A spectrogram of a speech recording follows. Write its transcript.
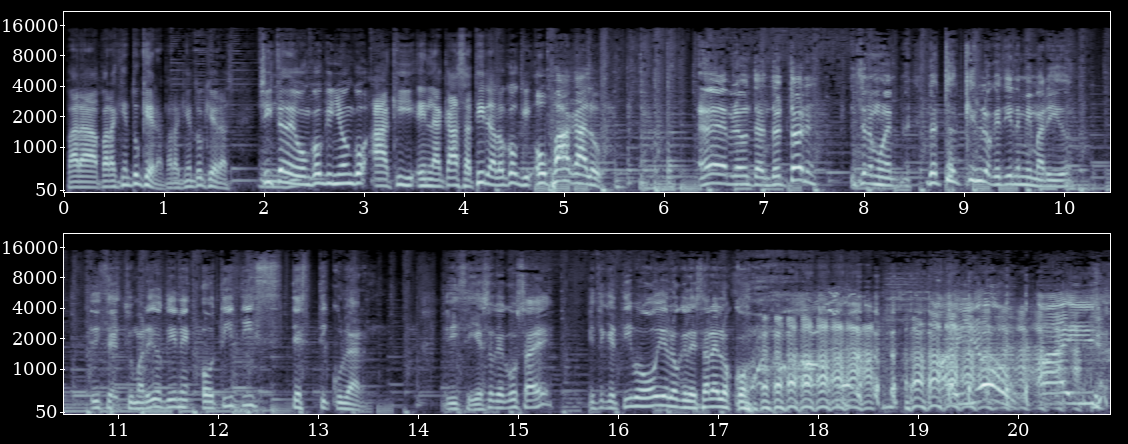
para, para quien tú quieras, para quien tú quieras. Chiste de Bonco Quiñongo aquí en la casa. Tíralo, Coqui, o págalo. Eh, le preguntan, doctor, dice la mujer, doctor, ¿qué es lo que tiene mi marido? Dice, tu marido tiene otitis testicular. Y dice, ¿y eso qué cosa es? Dice que el tipo oye lo que le sale de los cojos. ¡Ay, yo! ¡Ay, yo!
